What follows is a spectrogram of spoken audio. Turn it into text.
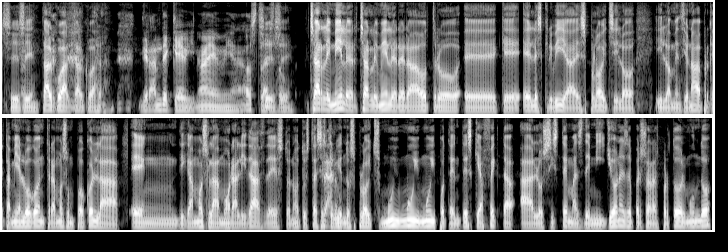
sí. sí. tal cual, tal cual. Grande Kevin, madre mía. Ostras, sí, sí. Charlie Miller, Charlie Miller era otro eh, que él escribía exploits y lo, y lo mencionaba, porque también luego entramos un poco en la, en, digamos, la moralidad de esto, ¿no? Tú estás escribiendo exploits muy, muy, muy potentes que afecta a los sistemas de millones de personas por todo el mundo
